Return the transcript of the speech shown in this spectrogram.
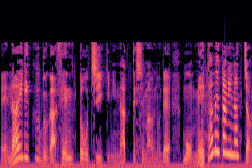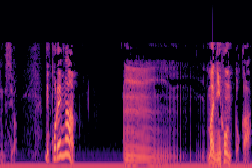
えー、内陸部が戦闘地域になってしまうので、もうメタメタになっちゃうんですよ。で、これが、うーん、まあ、日本とか、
